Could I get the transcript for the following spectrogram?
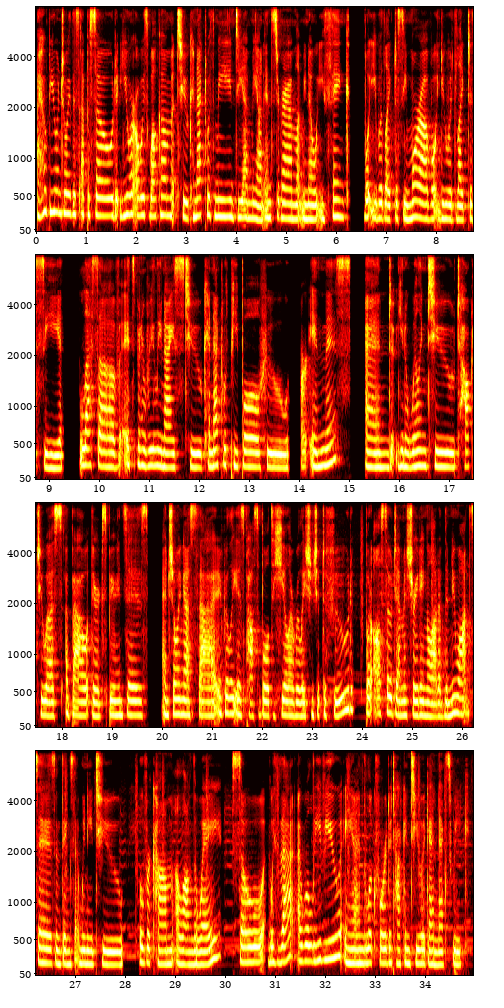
I hope you enjoyed this episode. You are always welcome to connect with me, DM me on Instagram, let me know what you think, what you would like to see more of, what you would like to see less of. It's been really nice to connect with people who are in this and, you know, willing to talk to us about their experiences and showing us that it really is possible to heal our relationship to food, but also demonstrating a lot of the nuances and things that we need to overcome along the way. So, with that, I will leave you and look forward to talking to you again next week.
